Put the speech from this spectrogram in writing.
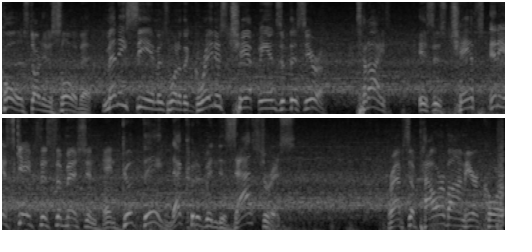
Cole starting to slow a bit. Many see him as one of the greatest champions of this era. Tonight is his chance, and he escapes the submission. And good thing, that could have been disastrous. Perhaps a power bomb here, Corey.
